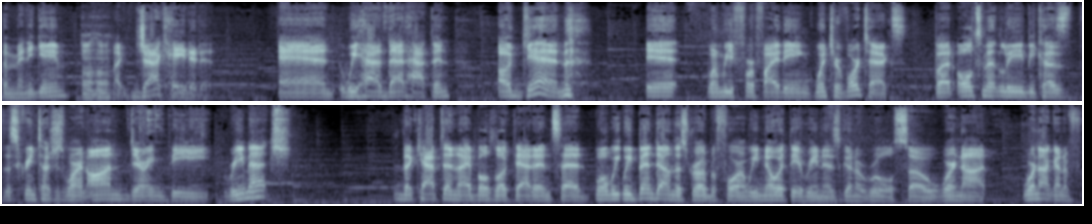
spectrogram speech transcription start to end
the mini game. Mhm. Like Jack hated it, and we had that happen again. It when we were fighting Winter Vortex, but ultimately because the screen touches weren't on during the rematch, the captain and I both looked at it and said, "Well, we we've been down this road before, and we know what the arena is going to rule, so we're not we're not going to f-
